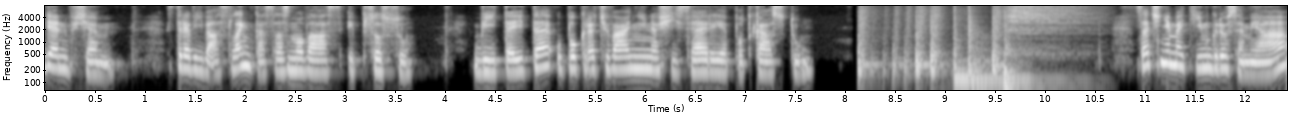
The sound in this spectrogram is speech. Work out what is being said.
Den všem. Zdraví vás Lenka Sazmová z Ipsosu. Vítejte u pokračování naší série podcastů. Začněme tím, kdo jsem já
